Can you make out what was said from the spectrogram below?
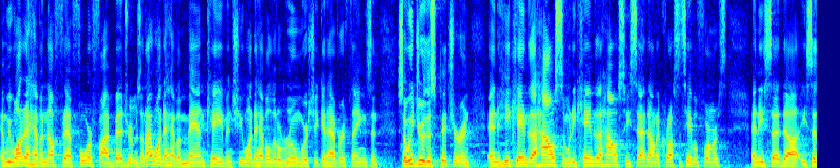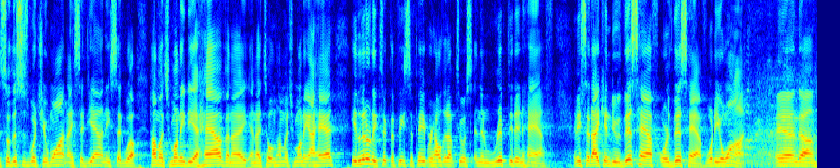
and we wanted to have enough to have four or five bedrooms. And I wanted to have a man cave, and she wanted to have a little room where she could have her things. And so we drew this picture, and, and he came to the house. And when he came to the house, he sat down across the table from us, and he said, uh, he said, so this is what you want? And I said, yeah. And he said, well, how much money do you have? And I, and I told him how much money I had. He literally took the piece of paper, held it up to us, and then ripped it in half. And he said, I can do this half or this half. What do you want? And, um,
